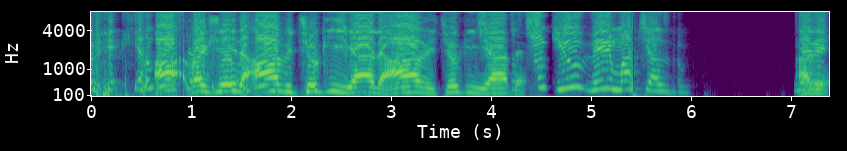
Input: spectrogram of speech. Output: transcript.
Abi yanlış Aa, bak yazdım. şeyde abi çok iyi yani abi çok iyi yani. Thank you very much yazdım. Yani Abi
